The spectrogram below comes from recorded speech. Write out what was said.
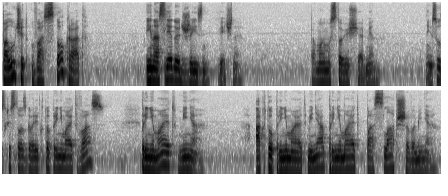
получит во сто крат и наследует жизнь вечную. По-моему, стоящий обмен. Иисус Христос говорит, кто принимает вас, принимает меня, а кто принимает меня, принимает пославшего меня –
